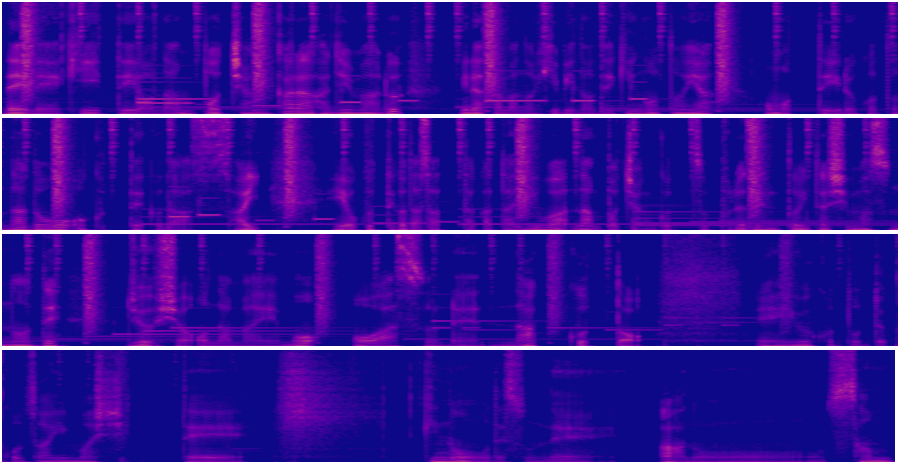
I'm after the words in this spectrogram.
ねえねえ聞いてよなんぽちゃんから始まる皆様の日々の出来事や思っていることなどを送ってください。え送ってくださった方にはなんぽちゃんグッズプレゼントいたしますので、住所、お名前もお忘れなくと、えいうことでございまして、昨日ですね、あのー散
